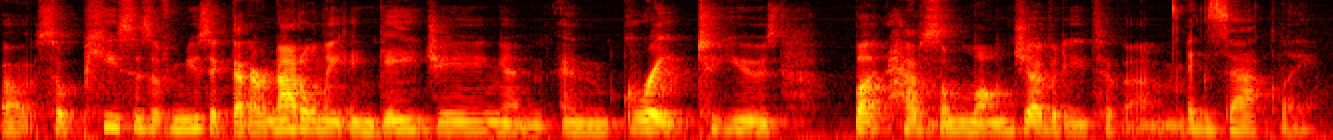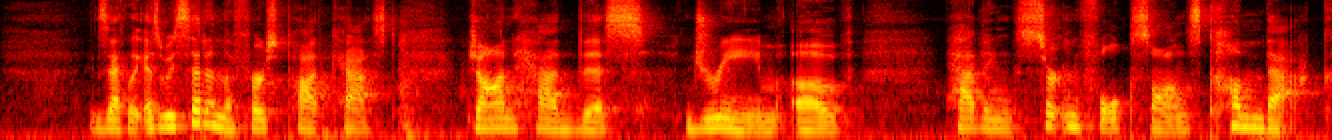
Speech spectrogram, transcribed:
Uh, so pieces of music that are not only engaging and and great to use but have some longevity to them. Exactly. Exactly. As we said in the first podcast John had this dream of having certain folk songs come back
